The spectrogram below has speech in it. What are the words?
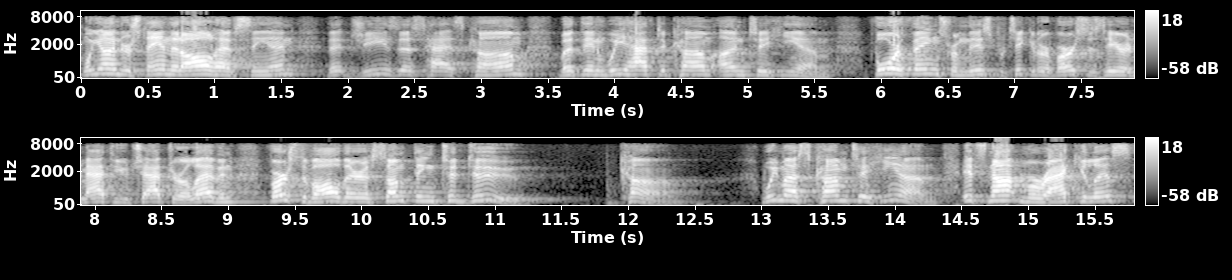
We understand that all have sinned, that Jesus has come, but then we have to come unto him. Four things from this particular verses here in Matthew chapter 11. First of all, there is something to do. Come. We must come to Him. It's not miraculous.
